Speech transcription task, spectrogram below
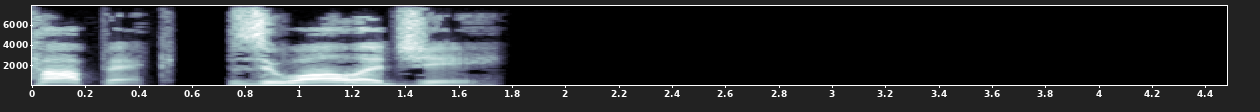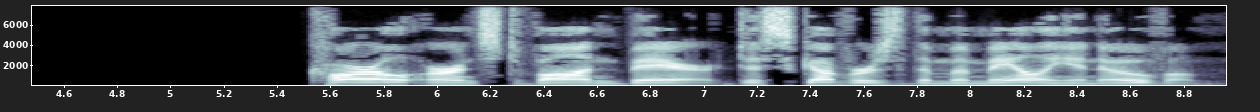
Topic: Zoology. Carl Ernst von Baer discovers the mammalian ovum.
